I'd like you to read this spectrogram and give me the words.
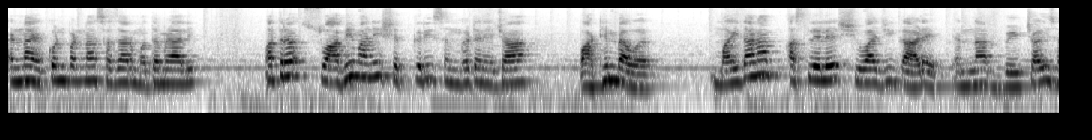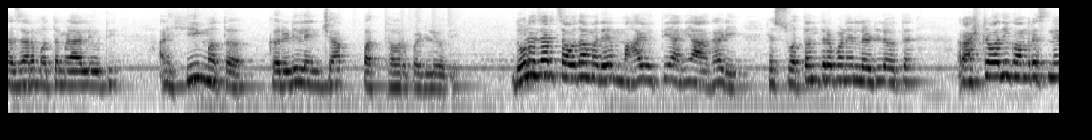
यांना एकोणपन्नास हजार मतं मिळाली. मात्र स्वाभिमानी शेतकरी संघटनेच्या पाठिंब्यावर मैदानात असलेले शिवाजी गाडे यांना बेचाळीस हजार मतं मिळाली होती आणि ही मतं कर्डिलेंच्या पथ्यावर पडली होती. दोन हजार चौदामध्ये महायुती आणि आघाडी हे स्वतंत्रपणे लढले होते. राष्ट्रवादी काँग्रेसने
